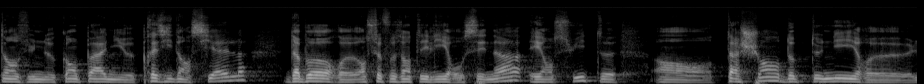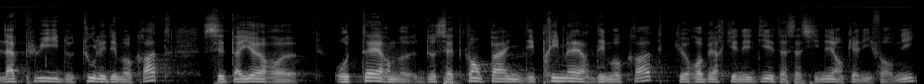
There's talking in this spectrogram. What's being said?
dans une campagne présidentielle, d'abord euh, en se faisant élire au Sénat et ensuite euh, en tâchant d'obtenir euh, l'appui de tous les démocrates. C'est d'ailleurs au terme de cette campagne des primaires démocrates que Robert Kennedy est assassiné en Californie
